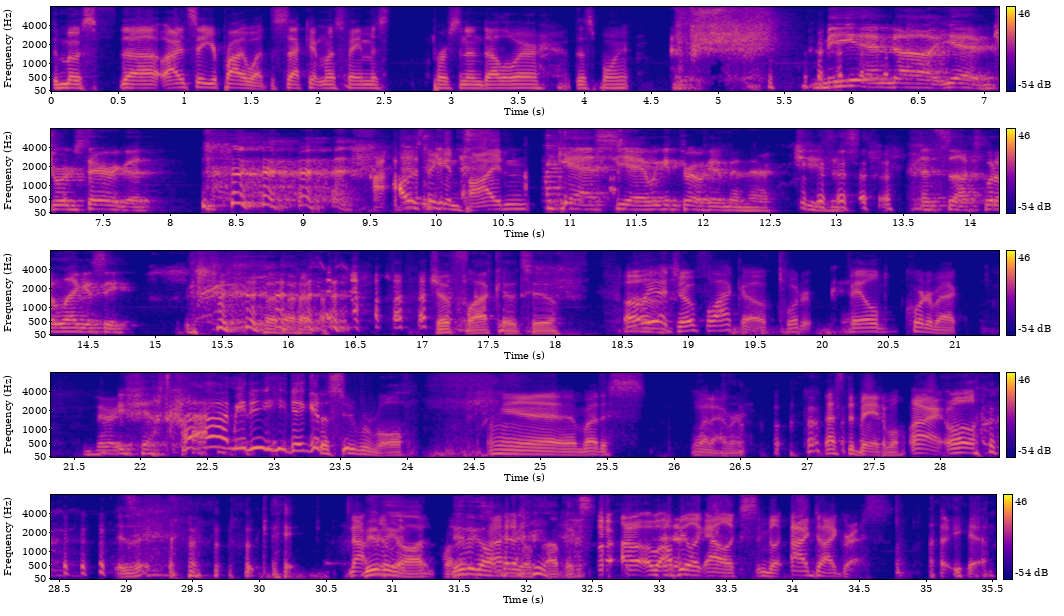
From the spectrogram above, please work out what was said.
The most, the I'd say you're probably what the second most famous person in Delaware at this point. me and uh yeah, George Thorogood. I, I was thinking Biden. Yes, yeah, we can throw him in there. Jesus. That sucks. What a legacy. Joe Flacco, too. Oh yeah, Joe Flacco, quarter failed quarterback. Very failed. Ah, I mean, he, he did get a Super Bowl. Yeah, but it's whatever. That's debatable. All right, well, Is it? okay. not Moving really, on. but Moving on to real topics. I'll, I'll be like Alex and be like, I digress. yeah.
